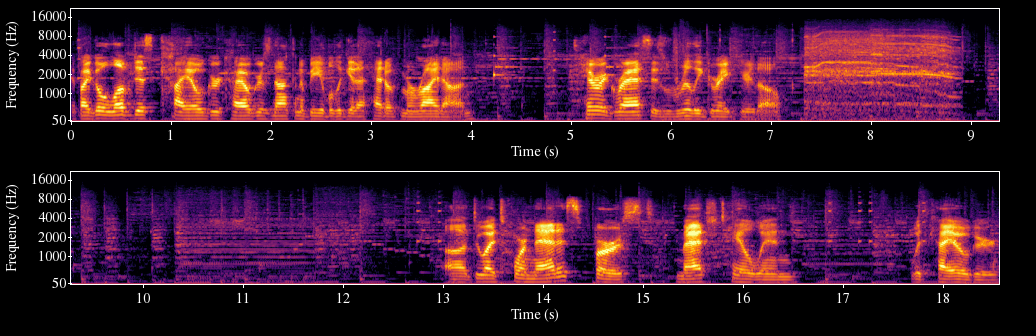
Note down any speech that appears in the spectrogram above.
If I go Luvdisc Kyogre, Kyogre's not going to be able to get ahead of Miraidon. Tera Grass is really great here, though. Uh, do I Tornadus first, match Tailwind with Kyogre,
